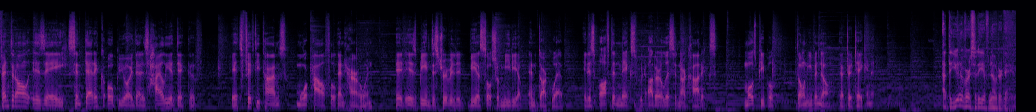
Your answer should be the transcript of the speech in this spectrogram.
Fentanyl is a synthetic opioid that is highly addictive. It's 50 times more powerful than heroin. It is being distributed via social media and dark web. It is often mixed with other illicit narcotics. Most people don't even know that they're taking it. At the University of Notre Dame,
